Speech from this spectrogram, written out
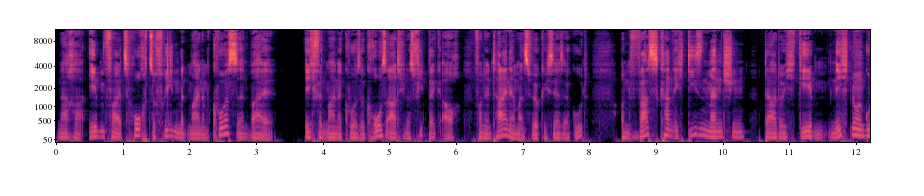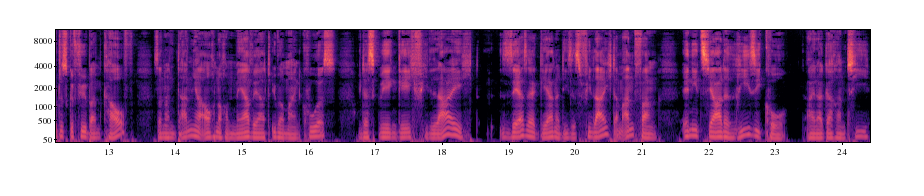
nachher ebenfalls hochzufrieden mit meinem Kurs sind, weil ich finde meine Kurse großartig und das Feedback auch von den Teilnehmern ist wirklich sehr, sehr gut. Und was kann ich diesen Menschen dadurch geben. Nicht nur ein gutes Gefühl beim Kauf, sondern dann ja auch noch einen Mehrwert über meinen Kurs. Und deswegen gehe ich vielleicht sehr, sehr gerne dieses vielleicht am Anfang initiale Risiko einer Garantie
